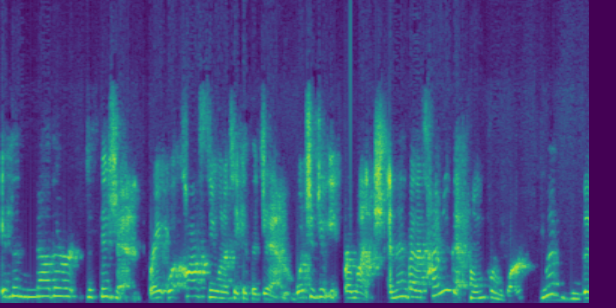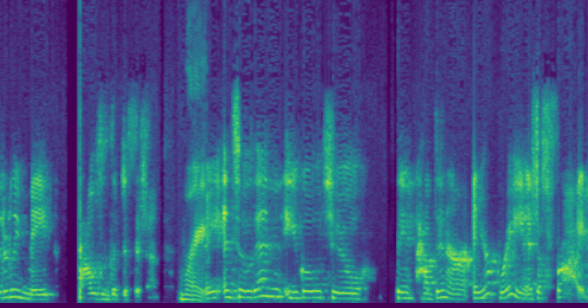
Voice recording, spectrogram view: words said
it's another decision right? What class do you want to take at the gym? What should you eat for lunch? And then by the time you get home from work you have literally made thousands of decisions. Right, right? and so then you go to think have dinner and your brain is just fried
